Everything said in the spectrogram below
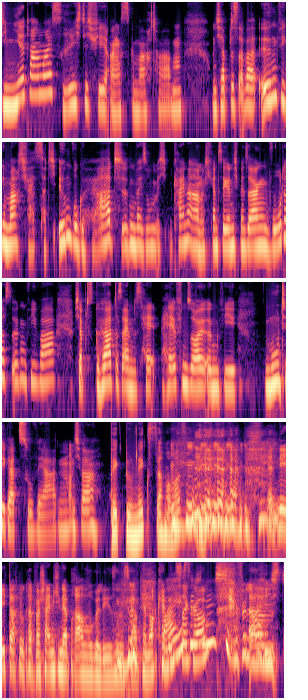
die mir damals richtig viel Angst gemacht haben. Und ich habe das aber irgendwie gemacht. Ich weiß, das hatte ich irgendwo gehört. Irgendwie so, ich, keine Ahnung, ich kann es dir gar nicht mehr sagen, wo das irgendwie war. Ich habe das gehört, dass einem das he helfen soll, irgendwie mutiger zu werden. Und ich war Vic, du nix, sag mal was. Äh, nee, ich dachte nur gerade wahrscheinlich in der Bravo gelesen. Es gab ja noch kein Weiß ich Instagram. nicht, vielleicht.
